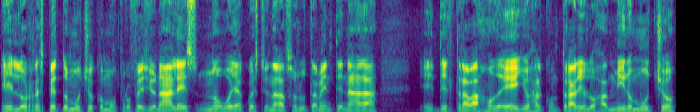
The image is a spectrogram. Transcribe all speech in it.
Eh, los respeto mucho como profesionales. No voy a cuestionar absolutamente nada eh, del trabajo de ellos. Al contrario, los admiro mucho.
